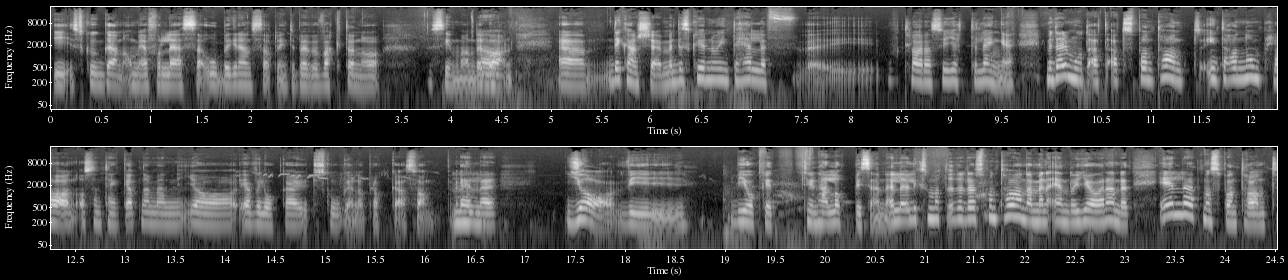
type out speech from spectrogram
i skuggan om jag får läsa obegränsat och inte behöver vakta några simmande ja. barn. Uh, det kanske, men det skulle nog inte heller eh, klara sig jättelänge. Men däremot att, att spontant inte ha någon plan och sen tänka att nej men jag, jag vill åka ut i skogen och plocka svamp. Mm. Eller ja, vi, vi åker till den här loppisen. Eller liksom att det där spontana men ändå görandet. Eller att man spontant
